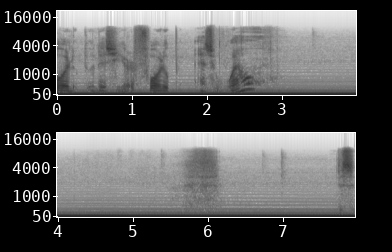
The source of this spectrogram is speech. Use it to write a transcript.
for loop. There's here for loop as well. This,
